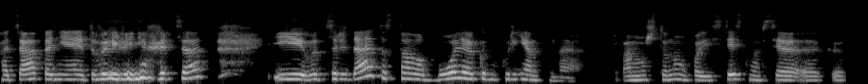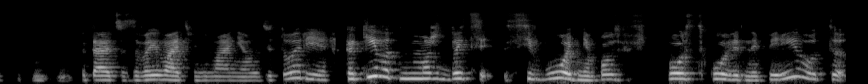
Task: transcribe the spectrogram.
хотят они этого или не хотят, и вот среда это стала более конкурентная потому что, ну, естественно, все э, пытаются завоевать внимание аудитории. Какие вот, может быть, сегодня, постковидный период, э,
